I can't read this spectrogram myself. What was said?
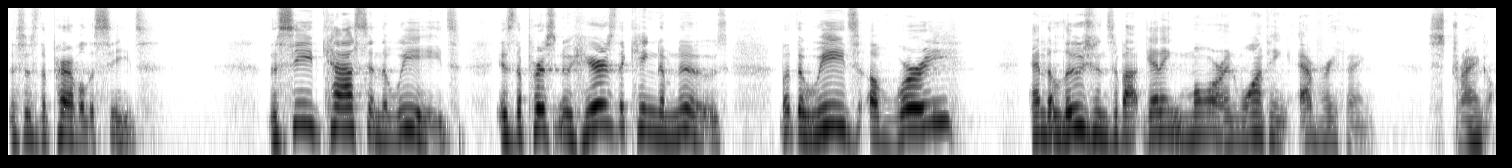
This is the parable of the seeds. The seed cast in the weeds is the person who hears the kingdom news, but the weeds of worry and illusions about getting more and wanting everything strangle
